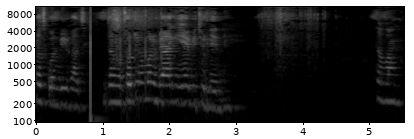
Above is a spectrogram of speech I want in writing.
फसकोन भी भाजी। जब छोटी उम्र में आ गई ये भी चूल्हे नहीं तब हम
